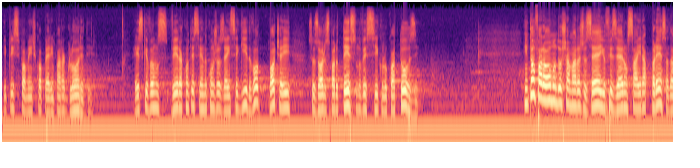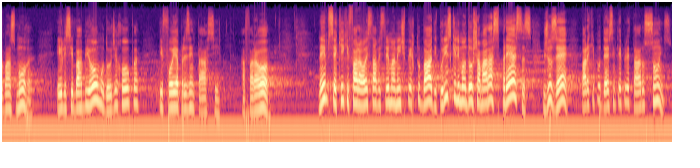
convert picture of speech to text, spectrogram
e principalmente cooperem para a glória dele. É isso que vamos ver acontecendo com José em seguida. Volte aí seus olhos para o texto no versículo 14. Então Faraó mandou chamar a José e o fizeram sair à pressa da masmorra. Ele se barbeou, mudou de roupa e foi apresentar-se a Faraó. Lembre-se aqui que Faraó estava extremamente perturbado e por isso que ele mandou chamar às pressas José para que pudesse interpretar os sonhos.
